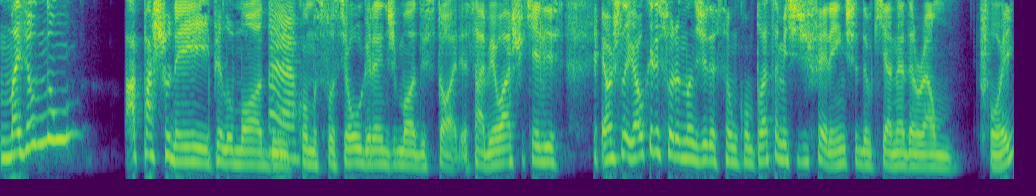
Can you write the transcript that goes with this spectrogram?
mas eu não apaixonei pelo modo é. como se fosse o grande modo história, sabe? Eu acho que eles. Eu acho legal que eles foram numa direção completamente diferente do que a NetherRealm foi.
